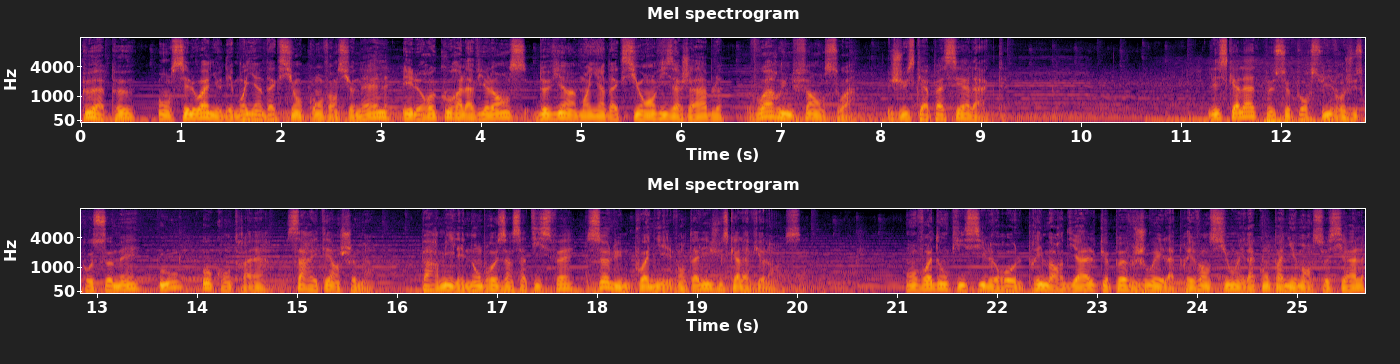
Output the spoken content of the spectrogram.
Peu à peu, on s'éloigne des moyens d'action conventionnels et le recours à la violence devient un moyen d'action envisageable, voire une fin en soi, jusqu'à passer à l'acte. L'escalade peut se poursuivre jusqu'au sommet ou, au contraire, s'arrêter en chemin. Parmi les nombreux insatisfaits, seule une poignée vont aller jusqu'à la violence. On voit donc ici le rôle primordial que peuvent jouer la prévention et l'accompagnement social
